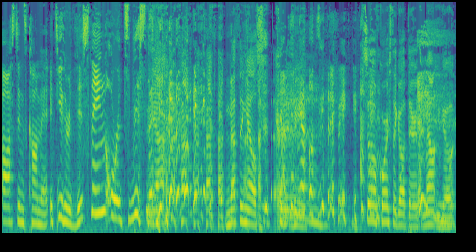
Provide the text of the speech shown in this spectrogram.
Austin's comment. It's either this thing or it's this thing. Nothing else could it be. It's gonna be. So, of course, they go up there. It's a mountain goat.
